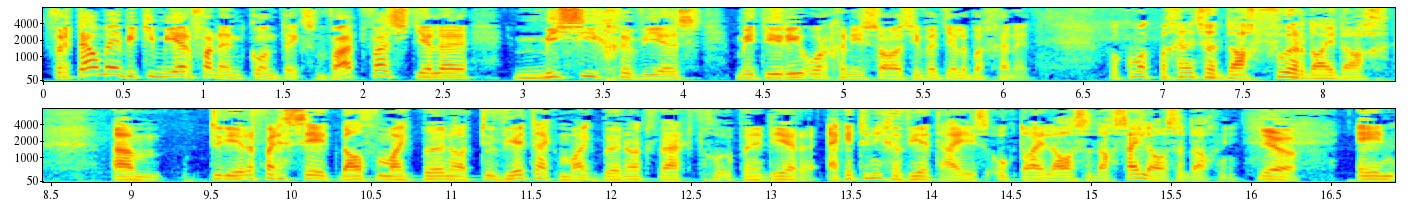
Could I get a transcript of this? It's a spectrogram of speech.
Vertel my 'n bietjie meer van in konteks wat was julle missie gewees met hierdie organisasie wat julle begin het? Wel kom ek begin net so 'n dag voor daai dag. Um toe die Here vir my gesê het bel vir Mike Bernard, toe weet ek Mike Bernard werk vir geopende deure. Ek het toe nie geweet hy is ook daai laaste dag, sy laaste dag nie. Ja. En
